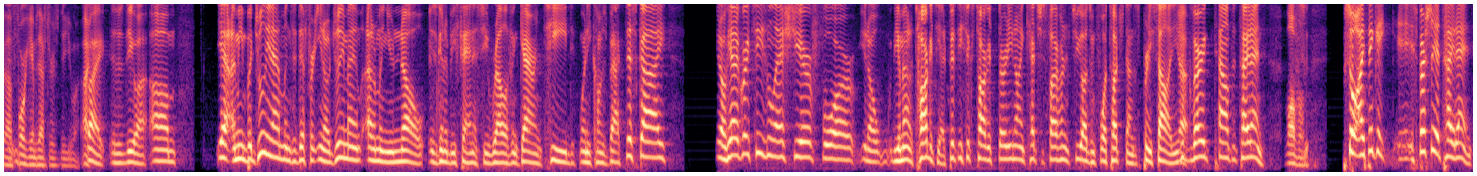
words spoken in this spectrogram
uh, four games after his DUI. Right. Right, it was DUI. Um, yeah, I mean, but Julian Edelman's a different. You know, Julian Edelman, you know, is going to be fantasy relevant, guaranteed when he comes back. This guy, you know, he had a great season last year for you know the amount of targets he had: fifty-six targets, thirty-nine catches, five hundred two yards, and four touchdowns. It's pretty solid. He's Yeah. a very talented tight end. Love him. So I think, it, especially at tight end,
